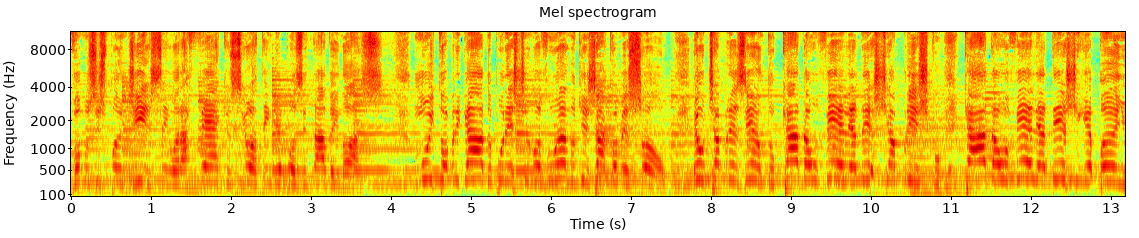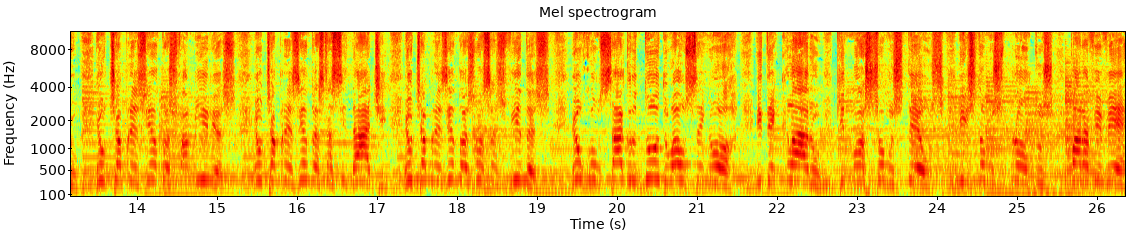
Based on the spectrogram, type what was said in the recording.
vamos expandir, Senhor, a fé que o Senhor tem depositado em nós. Muito obrigado por este novo ano que já começou. Eu te apresento cada ovelha deste aprisco, cada ovelha deste rebanho. Eu te apresento as famílias, eu te apresento esta cidade, eu te apresento as nossas vidas. Eu consagro tudo ao Senhor e declaro que nós somos teus e estamos prontos para viver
